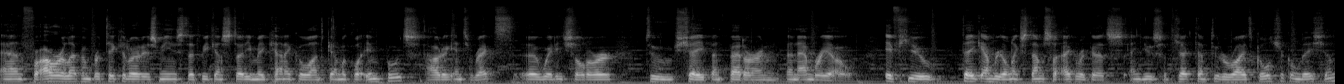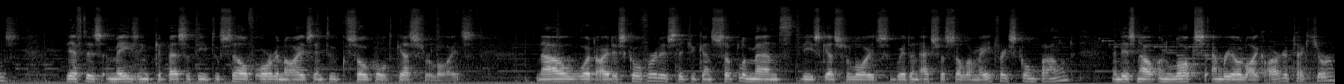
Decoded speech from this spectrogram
And for our lab in particular, this means that we can study mechanical and chemical inputs, how they interact uh, with each other to shape and pattern an embryo. If you take embryonic stem cell aggregates and you subject them to the right culture conditions, they have this amazing capacity to self-organize into so-called gastruloids. Now what I discovered is that you can supplement these gastruloids with an extracellular matrix compound and this now unlocks embryo-like architecture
